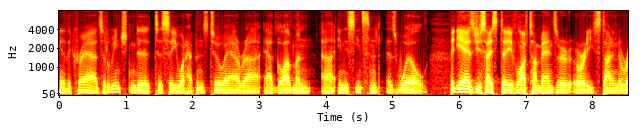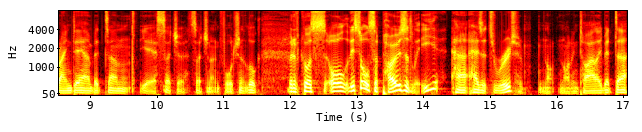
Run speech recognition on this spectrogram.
into the crowd. So it'll be interesting to, to see what happens to our uh, our gloveman uh, in this incident as well. But yeah, as you say, Steve, lifetime bans are already starting to rain down. But um, yeah, such a such an unfortunate look. But of course, all this all supposedly uh, has its root, not not entirely, but uh,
